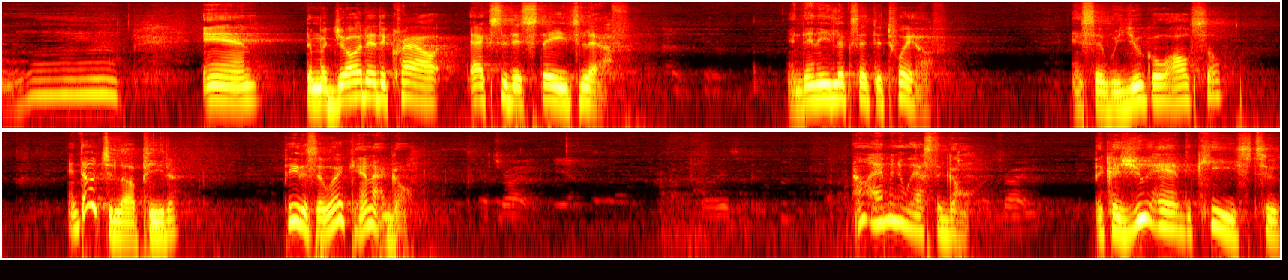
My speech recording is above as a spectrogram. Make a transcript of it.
Mm. And the majority of the crowd exited stage left. And then he looks at the 12 and said, Will you go also? And don't you love Peter? Peter said, Where can I go? I don't have anywhere else to go. Because you have the keys to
